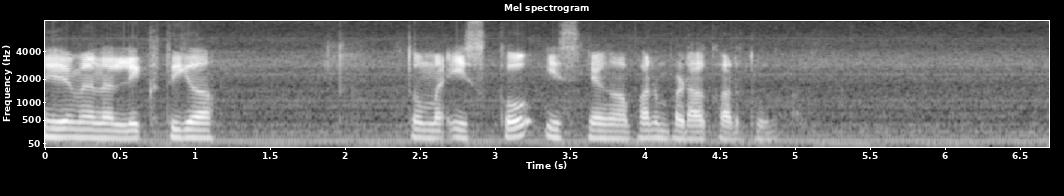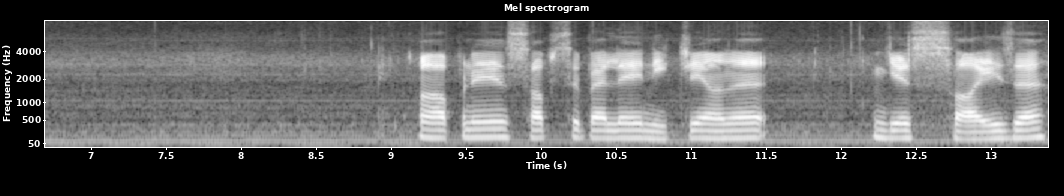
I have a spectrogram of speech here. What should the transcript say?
ये मैंने लिख दिया तो मैं इसको इस जगह पर बड़ा कर दूँगा। आपने सबसे पहले नीचे आना है, ये साइज़ है।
